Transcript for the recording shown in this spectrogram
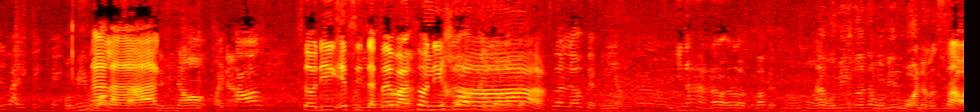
อิลิเก่งผมมีหัวภาษาไม่มีน้องคอยๆนะต้องสวัสดี FC จากไต้หวันสวัสดีค่ะมีเพื่อนแบบเพื่อนแล้วแบบนี้กินอาหารอร่อยๆแบบว่าแบบน้องๆถ้าผมมีเงินถ้าผมมีหัวนะมันเศร้า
